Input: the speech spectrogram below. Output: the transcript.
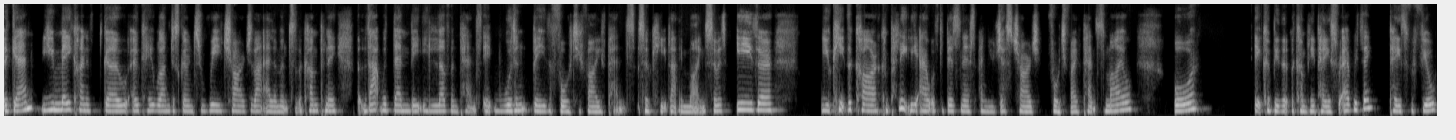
Again, you may kind of go, okay, well, I'm just going to recharge that element to the company, but that would then be 11 pence. It wouldn't be the 45 pence. So keep that in mind. So it's either you keep the car completely out of the business and you just charge 45 pence a mile. Or it could be that the company pays for everything, pays for fuel,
